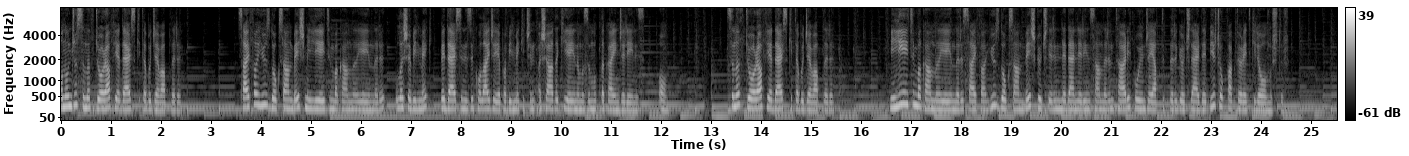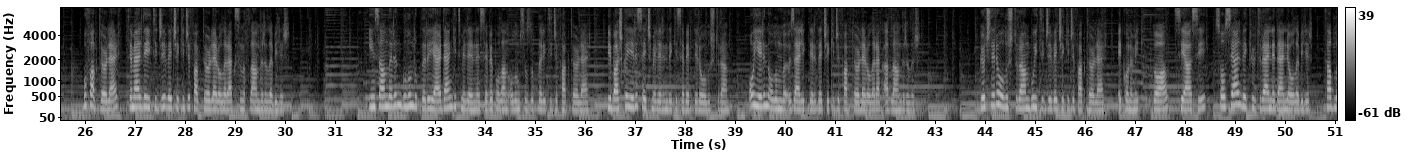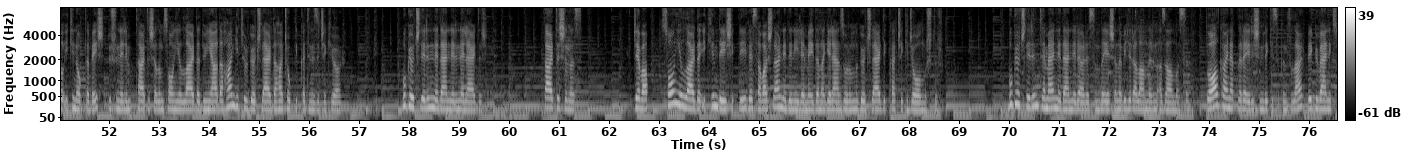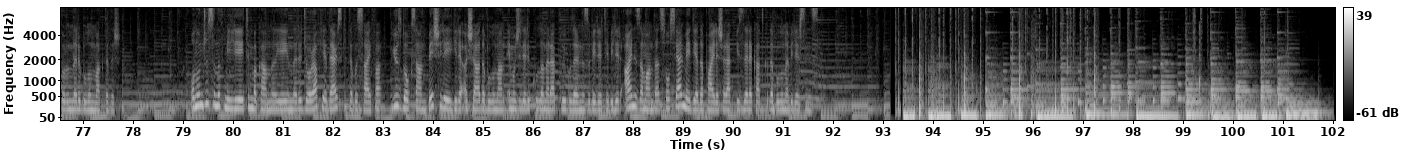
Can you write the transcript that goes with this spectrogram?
10. Sınıf Coğrafya Ders Kitabı Cevapları Sayfa 195 Milli Eğitim Bakanlığı yayınları, ulaşabilmek ve dersinizi kolayca yapabilmek için aşağıdaki yayınımızı mutlaka inceleyiniz. 10. Sınıf Coğrafya Ders Kitabı Cevapları Milli Eğitim Bakanlığı yayınları sayfa 195 göçlerin nedenleri insanların tarih boyunca yaptıkları göçlerde birçok faktör etkili olmuştur. Bu faktörler, temelde itici ve çekici faktörler olarak sınıflandırılabilir. İnsanların bulundukları yerden gitmelerine sebep olan olumsuzluklar itici faktörler, bir başka yeri seçmelerindeki sebepleri oluşturan, o yerin olumlu özellikleri de çekici faktörler olarak adlandırılır. Göçleri oluşturan bu itici ve çekici faktörler, ekonomik, doğal, siyasi, sosyal ve kültürel nedenle olabilir. Tablo 2.5, düşünelim, tartışalım son yıllarda dünyada hangi tür göçler daha çok dikkatinizi çekiyor? Bu göçlerin nedenleri nelerdir? Tartışınız. Cevap, son yıllarda iklim değişikliği ve savaşlar nedeniyle meydana gelen zorunlu göçler dikkat çekici olmuştur. Bu göçlerin temel nedenleri arasında yaşanabilir alanların azalması, doğal kaynaklara erişimdeki sıkıntılar ve güvenlik sorunları bulunmaktadır. 10. Sınıf Milli Eğitim Bakanlığı yayınları Coğrafya Ders Kitabı sayfa 195 ile ilgili aşağıda bulunan emojileri kullanarak duygularınızı belirtebilir aynı zamanda sosyal medyada paylaşarak bizlere katkıda bulunabilirsiniz.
